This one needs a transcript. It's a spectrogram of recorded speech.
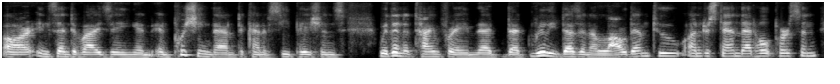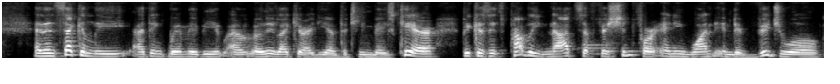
are incentivizing and, and pushing them to kind of see patients within a time frame that that really doesn't allow them to understand that whole person. And then secondly i think maybe i really like your idea of the team-based care because it's probably not sufficient for any one individual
